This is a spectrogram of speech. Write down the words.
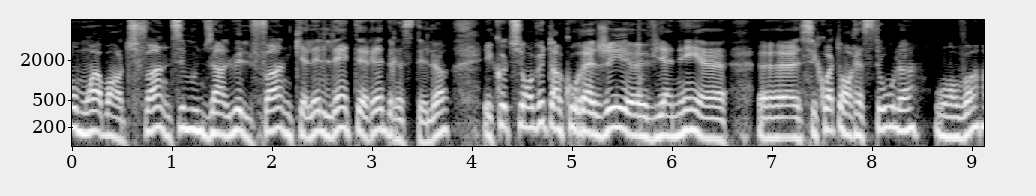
au moins avoir du fun? Si vous nous enlevez le fun, quel est l'intérêt de rester là? Écoute, si on veut t'encourager, euh, Vianney, euh, c'est quoi ton resto, là, où on va?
